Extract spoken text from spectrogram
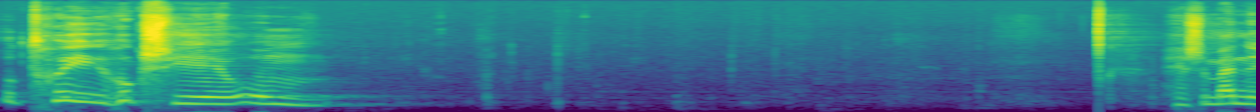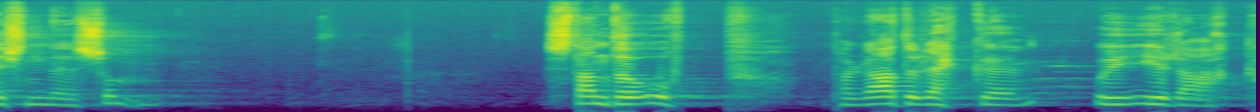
Og tøy hugsi jeg om hese menneskene som standa opp på raderekke i Irak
